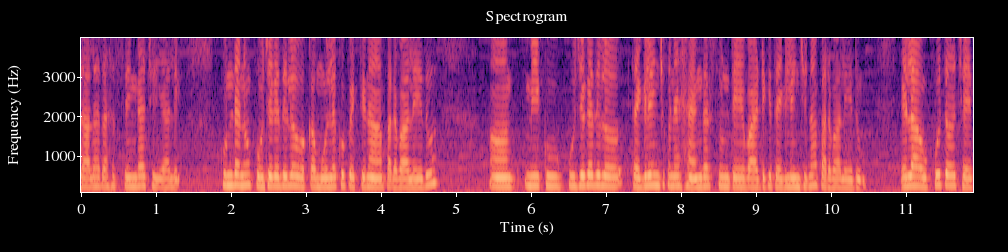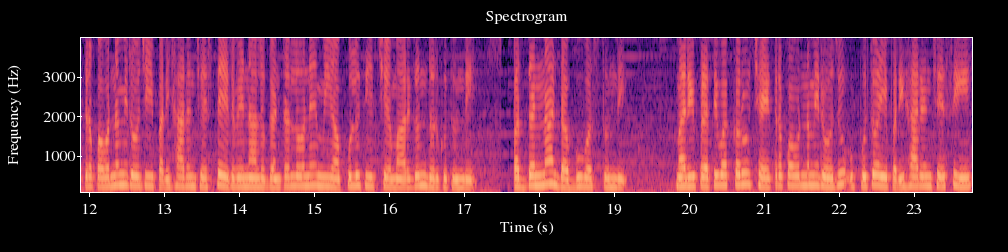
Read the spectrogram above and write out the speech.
చాలా రహస్యంగా చేయాలి. కుండను పూజ గదిలో ఒక మూలకు పెట్టినా పర్వాలేదు. మీకు పూజ గదిలో తగిలించుకునే హ్యాంగర్స్ ఉంటే వాటికి తగిలించినా పర్వాలేదు. ఇలా ఉప్పుతో చైత్ర పౌర్ణమి రోజు ఈ పరిహారం చేస్తే ఇరవై నాలుగు గంటల్లోనే మీ అప్పులు తీర్చే మార్గం దొరుకుతుంది. వద్దన్నా డబ్బు వస్తుంది. మరి ప్రతి ఒక్కరూ చైత్ర పౌర్ణమి రోజు ఉప్పుతో ఈ పరిహారం చేసి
